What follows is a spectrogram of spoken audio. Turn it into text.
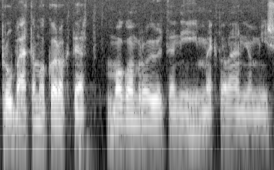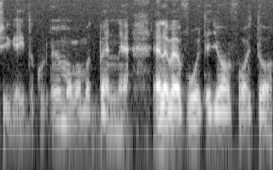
próbáltam a karaktert magamra ölteni, megtalálni a mélységeit, akkor önmagamat benne. Eleve volt egy olyan fajta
